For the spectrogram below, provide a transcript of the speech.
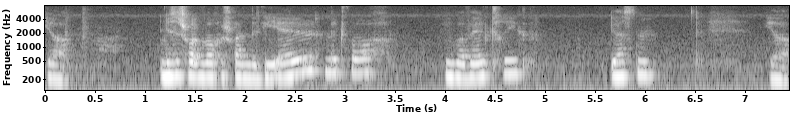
Ja. Nächste Woche schreiben wir GL Mittwoch über Weltkrieg. Ersten. Ja.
